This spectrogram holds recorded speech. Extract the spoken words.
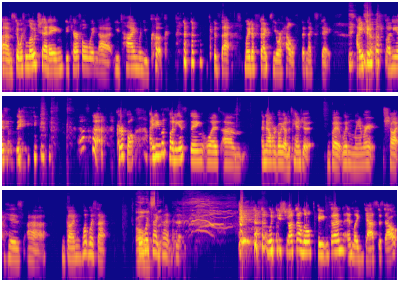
Um, so with load shedding, be careful when uh, you time when you cook, because that might affect your health the next day. I think the funniest thing, curveball. I think the funniest thing was, um, and now we're going on a tangent, but when Lambert shot his uh, gun, what was that? oh, what was that the- gun? when he shot that little paint gun and like gassed us out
